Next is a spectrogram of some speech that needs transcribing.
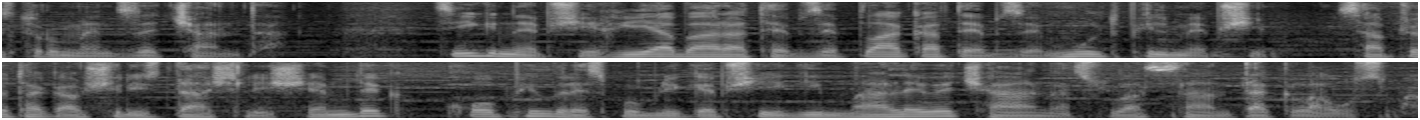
ინსტრუმენტზე ჩანდა. ციგნებში, ღია ბარათებზე, პლაკატებზე, მულტფილმებში, საბჭოთა კავშირის დაშლის შემდეგ ყოფილ რესპუბლიკებში იგი მალევე ჩაანაცვლა სანტა კლაუსმა.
